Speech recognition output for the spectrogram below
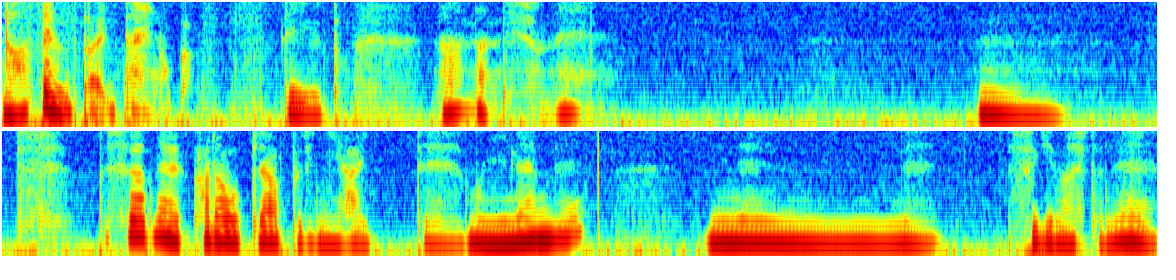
なぜ歌いたいのかっていうと何なんでしょうね。うん、私はねカラオケアプリに入ってもう2年目？2年目過ぎましたね。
